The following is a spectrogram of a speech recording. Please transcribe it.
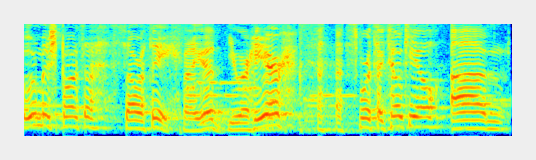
Unmish Parthasarathi. Very good. You are here, Sports Tech Tokyo. Um,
